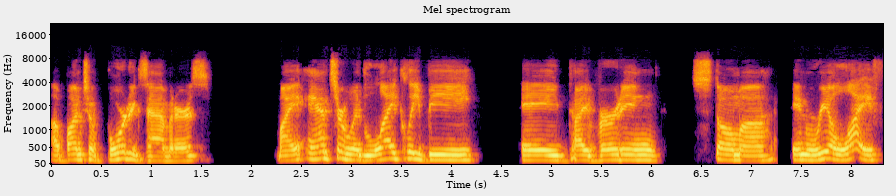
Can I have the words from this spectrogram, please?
a bunch of board examiners, my answer would likely be a diverting stoma in real life,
